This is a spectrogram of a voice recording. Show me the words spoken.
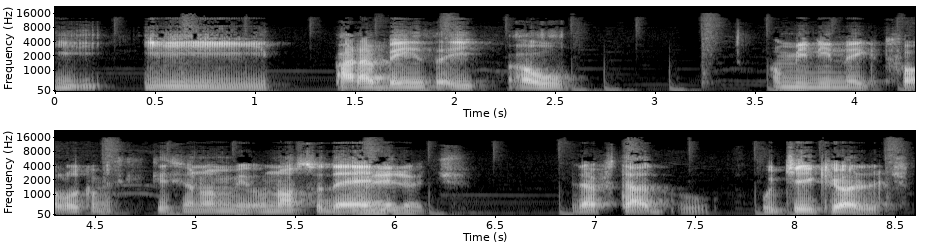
e, e parabéns aí ao, ao menino aí que tu falou, que eu me esqueci o nome, o nosso DL. Elliot draftado, o Jake Elliott.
